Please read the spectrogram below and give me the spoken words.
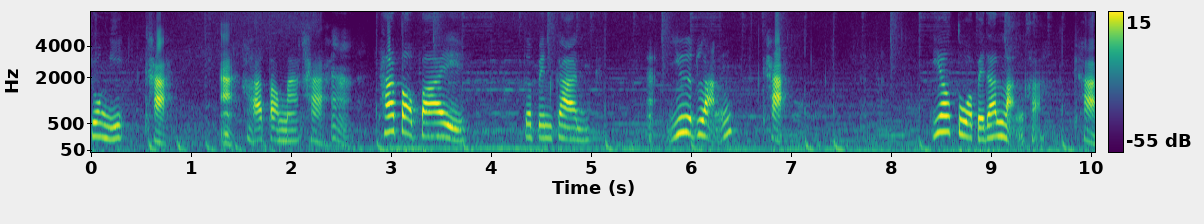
ช่วงนี้ค่ะอะค่ะท่าต่อมาค่ะอะถ้าต่อไปจะเป็นการอะยืดหลังค่ะ เอี้ยวตัวไปด้านหลังค่ะ ค่ะ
